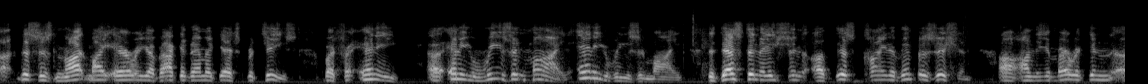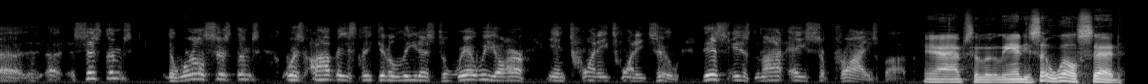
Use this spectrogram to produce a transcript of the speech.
uh, this is not my area of academic expertise, but for any uh, any reason mind, any reason mind, the destination of this kind of imposition uh, on the American uh, uh, systems, the world systems, was obviously going to lead us to where we are in 2022. This is not a surprise, Bob. Yeah, absolutely, Andy. So well said.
